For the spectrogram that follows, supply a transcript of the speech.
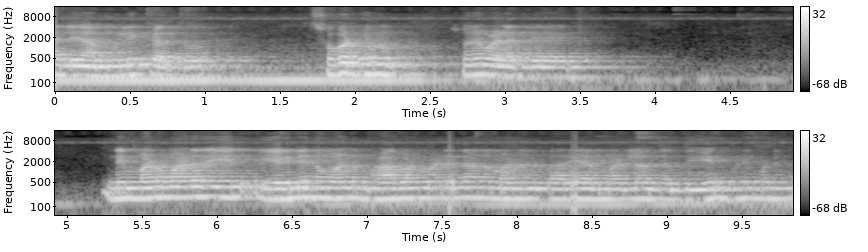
ಅಲ್ಲಿ ಮುಗ್ಲಿ ಕೇಳ್ತು, ಸುಗಡ್ ಭೀಮ್ ಸುಮ್ಮನೆ ಒಳ್ಳೆ ನಿಮ್ಮ ಮಣ್ಣು ಮಾಡಿದ್ರೆ ಏನು ನಮ್ಮ ಮಣ್ಣು, ಭಾಳ ಮಣ್ಣು ಮಾಡಿಲ್ಲ, ನಮ್ಮ ಮಣ್ಣನ್ನು ಭಾರಿ ಯಾರು ಮಾಡಿಲ್ಲ ಅಂತಂದು ಏನು ಬಿಡಿ ಮಾಡಿಲ್ಲ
